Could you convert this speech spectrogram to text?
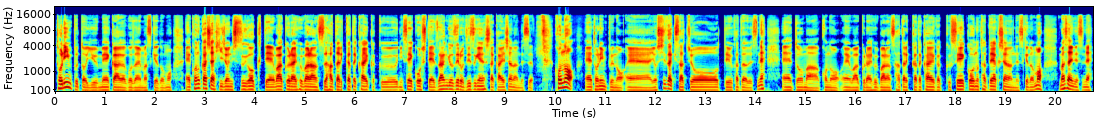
トリンプというメーカーがございますけども、えー、この会社は非常にすごくて、ワークライフバランス、働き方改革に成功して残業ゼロを実現した会社なんです。この、えー、トリンプの、え吉崎社長っていう方はですね、えっ、と、まあ、この、えワークライフバランス、働き方改革、成功の立役者なんですけども、まさにですね、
